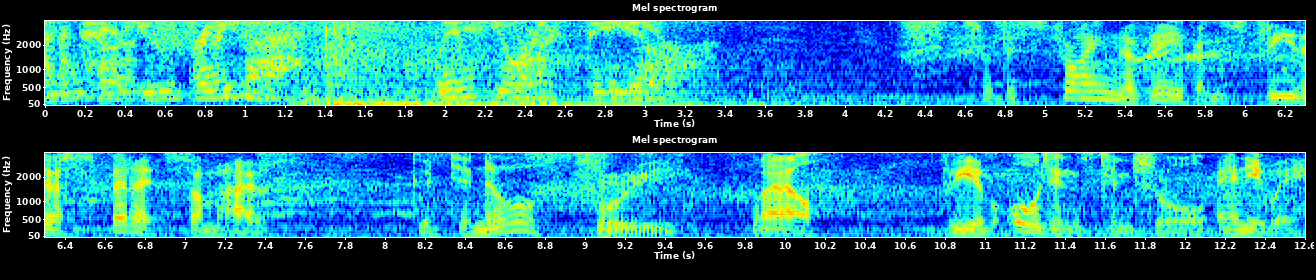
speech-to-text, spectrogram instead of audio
until you freed us with your steel. So destroying the ravens free their spirits somehow. Good to know. Free. Well, free of Odin's control, anyway.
